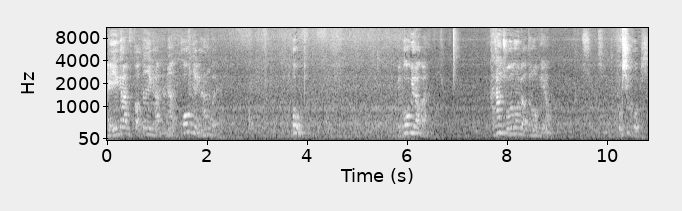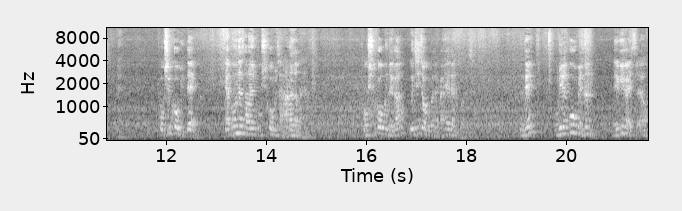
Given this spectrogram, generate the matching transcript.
이 얘기를 하면 또 어떤 얘기를 하냐면 호흡 얘기를 하는 거예요. 호흡. 이 호흡이라고 하는 거. 가장 좋은 호흡이 어떤 호흡이에요? 복식 호흡이죠. 네. 복식 호흡인데 대부분의 사람이 복식 호흡을 잘 안 하잖아요. 복식 호흡은 내가 의지적으로 내가 해야 되는 거예요. 근데 우리의 호흡에는 네 개가 있어요.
